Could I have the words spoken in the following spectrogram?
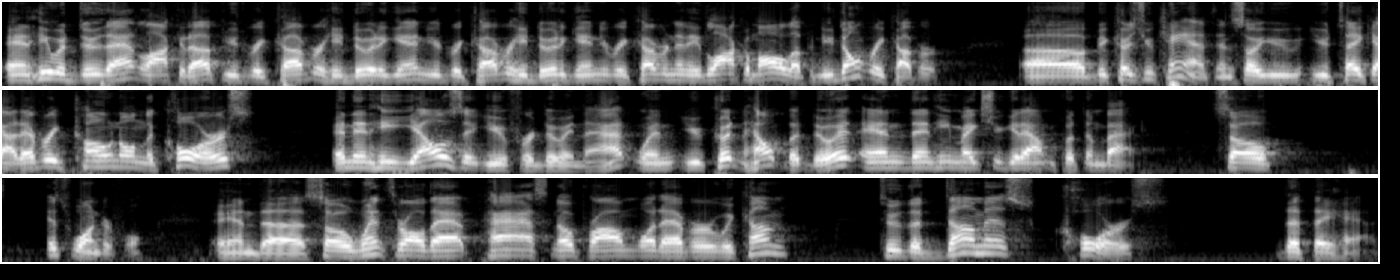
And he would do that, lock it up, you'd recover, he'd do it again, you'd recover, he'd do it again, you'd recover, and then he'd lock them all up, and you don't recover uh, because you can't. And so you, you take out every cone on the course, and then he yells at you for doing that when you couldn't help but do it, and then he makes you get out and put them back. So it's wonderful. And uh, so went through all that, passed, no problem, whatever. We come to the dumbest course that they had.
